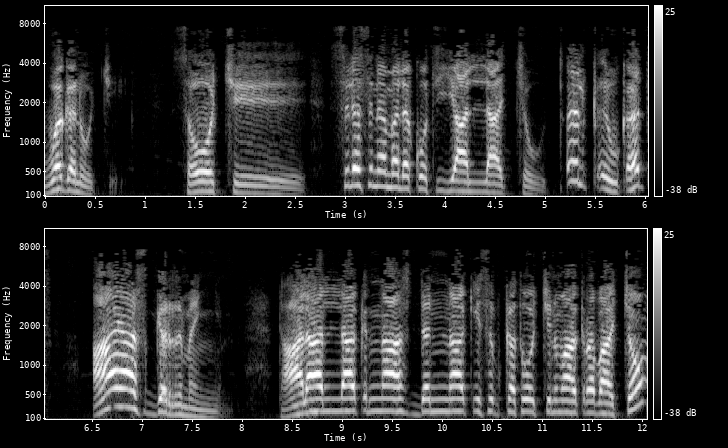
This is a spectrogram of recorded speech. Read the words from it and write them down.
ወገኖቼ ሰዎች ስለ ስነ መለኮት ያላቸው ጥልቅ ዕውቀት አያስገርመኝም። ታላላቅና አስደናቂ ስብከቶችን ማቅረባቸውም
